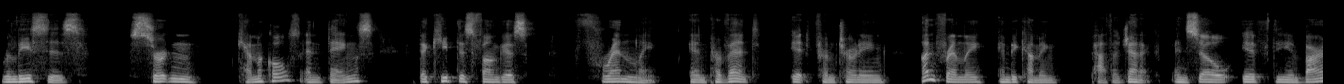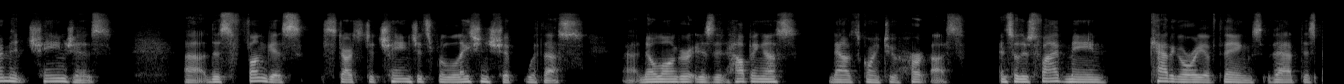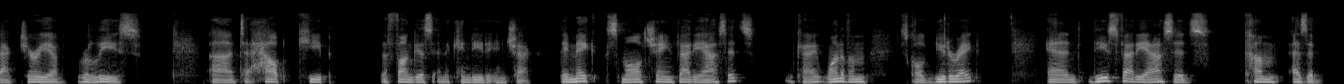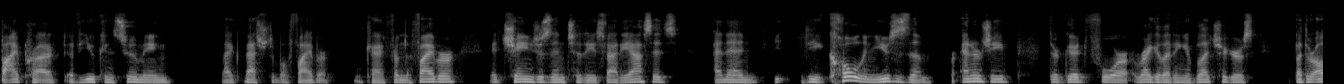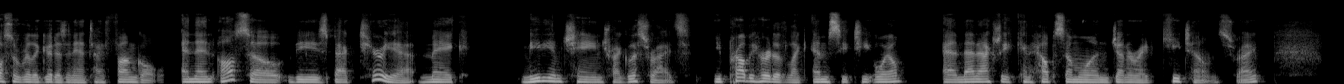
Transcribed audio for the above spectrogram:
releases certain chemicals and things that keep this fungus friendly and prevent it from turning unfriendly and becoming pathogenic. And so if the environment changes, uh, this fungus starts to change its relationship with us uh, no longer is it helping us. Now it's going to hurt us. And so there's five main category of things that this bacteria release uh, to help keep the fungus and the candida in check. They make small chain fatty acids. Okay. One of them is called butyrate. And these fatty acids come as a byproduct of you consuming like vegetable fiber. Okay. From the fiber, it changes into these fatty acids. And then the colon uses them for energy. They're good for regulating your blood sugars, but they're also really good as an antifungal. And then also, these bacteria make medium chain triglycerides. You've probably heard of like MCT oil, and that actually can help someone generate ketones, right?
